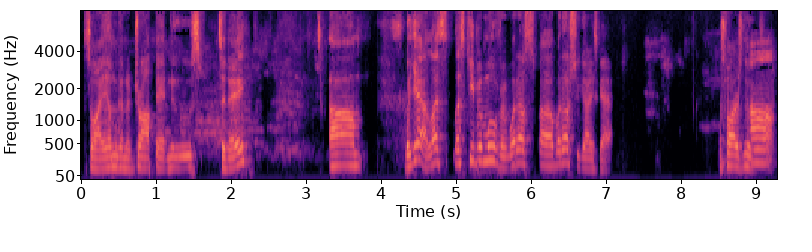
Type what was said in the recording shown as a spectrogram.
so I am going to drop that news today. Um, but yeah, let's let's keep it moving. What else? Uh, what else you guys got as far as news? Um,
